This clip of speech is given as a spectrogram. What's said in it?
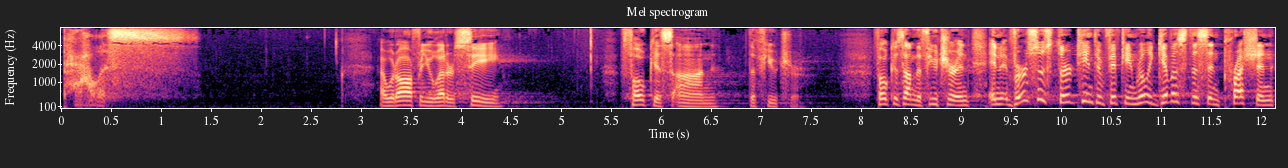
palace. I would offer you letter C focus on the future focus on the future. And, and verses 13 through 15 really give us this impression,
